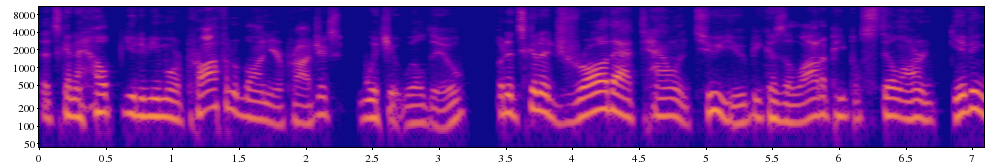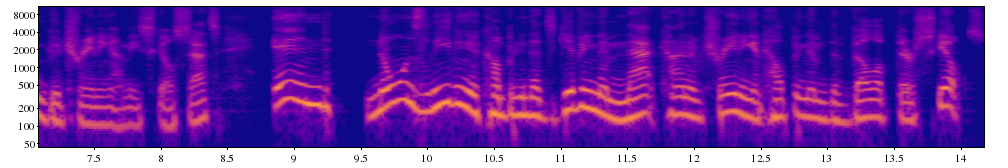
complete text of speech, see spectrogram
that's going to help you to be more profitable on your projects, which it will do, but it's going to draw that talent to you because a lot of people still aren't giving good training on these skill sets. And no one's leaving a company that's giving them that kind of training and helping them develop their skills.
